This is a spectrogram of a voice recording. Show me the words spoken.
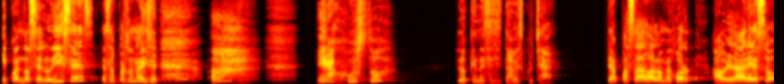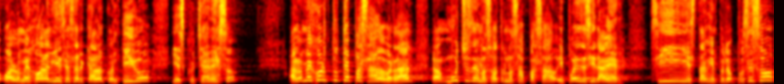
Y cuando se lo dices, esa persona dice, ah, era justo lo que necesitaba escuchar. ¿Te ha pasado a lo mejor hablar eso o a lo mejor alguien se ha acercado contigo y escuchar eso? A lo mejor tú te ha pasado, ¿verdad? Muchos de nosotros nos ha pasado. Y puedes decir, a ver, sí, está bien, pero pues eso,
